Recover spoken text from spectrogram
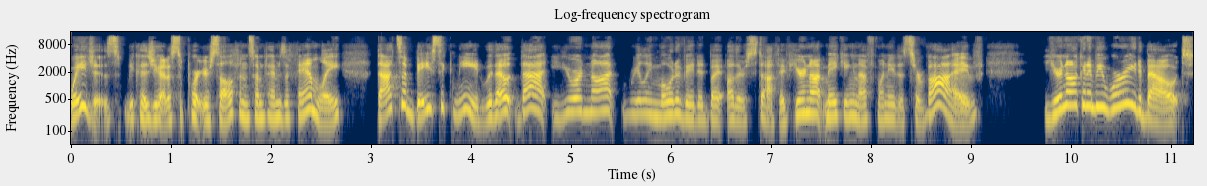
wages because you got to support yourself and sometimes a family. That's a basic need. Without that, you're not really motivated by other stuff. If you're not making enough money to survive, you're not going to be worried about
